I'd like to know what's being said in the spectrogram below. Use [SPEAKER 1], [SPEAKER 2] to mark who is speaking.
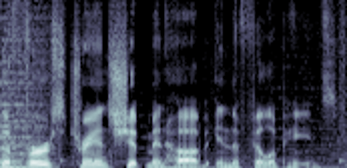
[SPEAKER 1] the first transshipment hub in the Philippines.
